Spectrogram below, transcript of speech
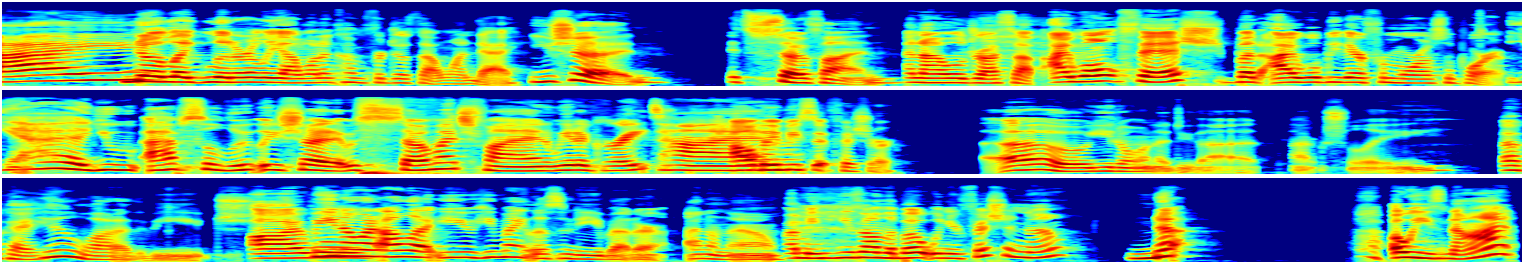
I No, like literally, I want to come for just that one day, You should. It's so fun. and I will dress up. I won't fish, but I will be there for moral support. Yeah, you absolutely should. It was so much fun. We had a great time. I'll babysit Fisher. Oh, you don't want to do that, actually. Okay. He's a lot at the beach. I But you know will- what? I'll let you. He might listen to you better. I don't know. I mean, he's on the boat when you're fishing. No. No, Oh, he's not.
